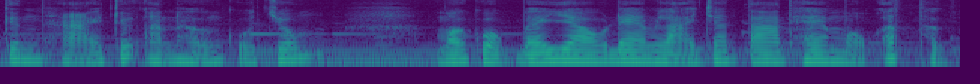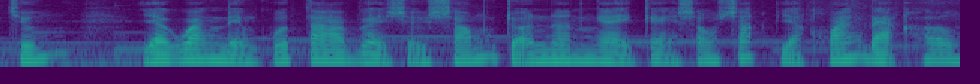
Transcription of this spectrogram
kinh hãi trước ảnh hưởng của chúng. Mỗi cuộc bể dâu đem lại cho ta thêm một ít thực chứng và quan niệm của ta về sự sống trở nên ngày càng sâu sắc và khoáng đạt hơn.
